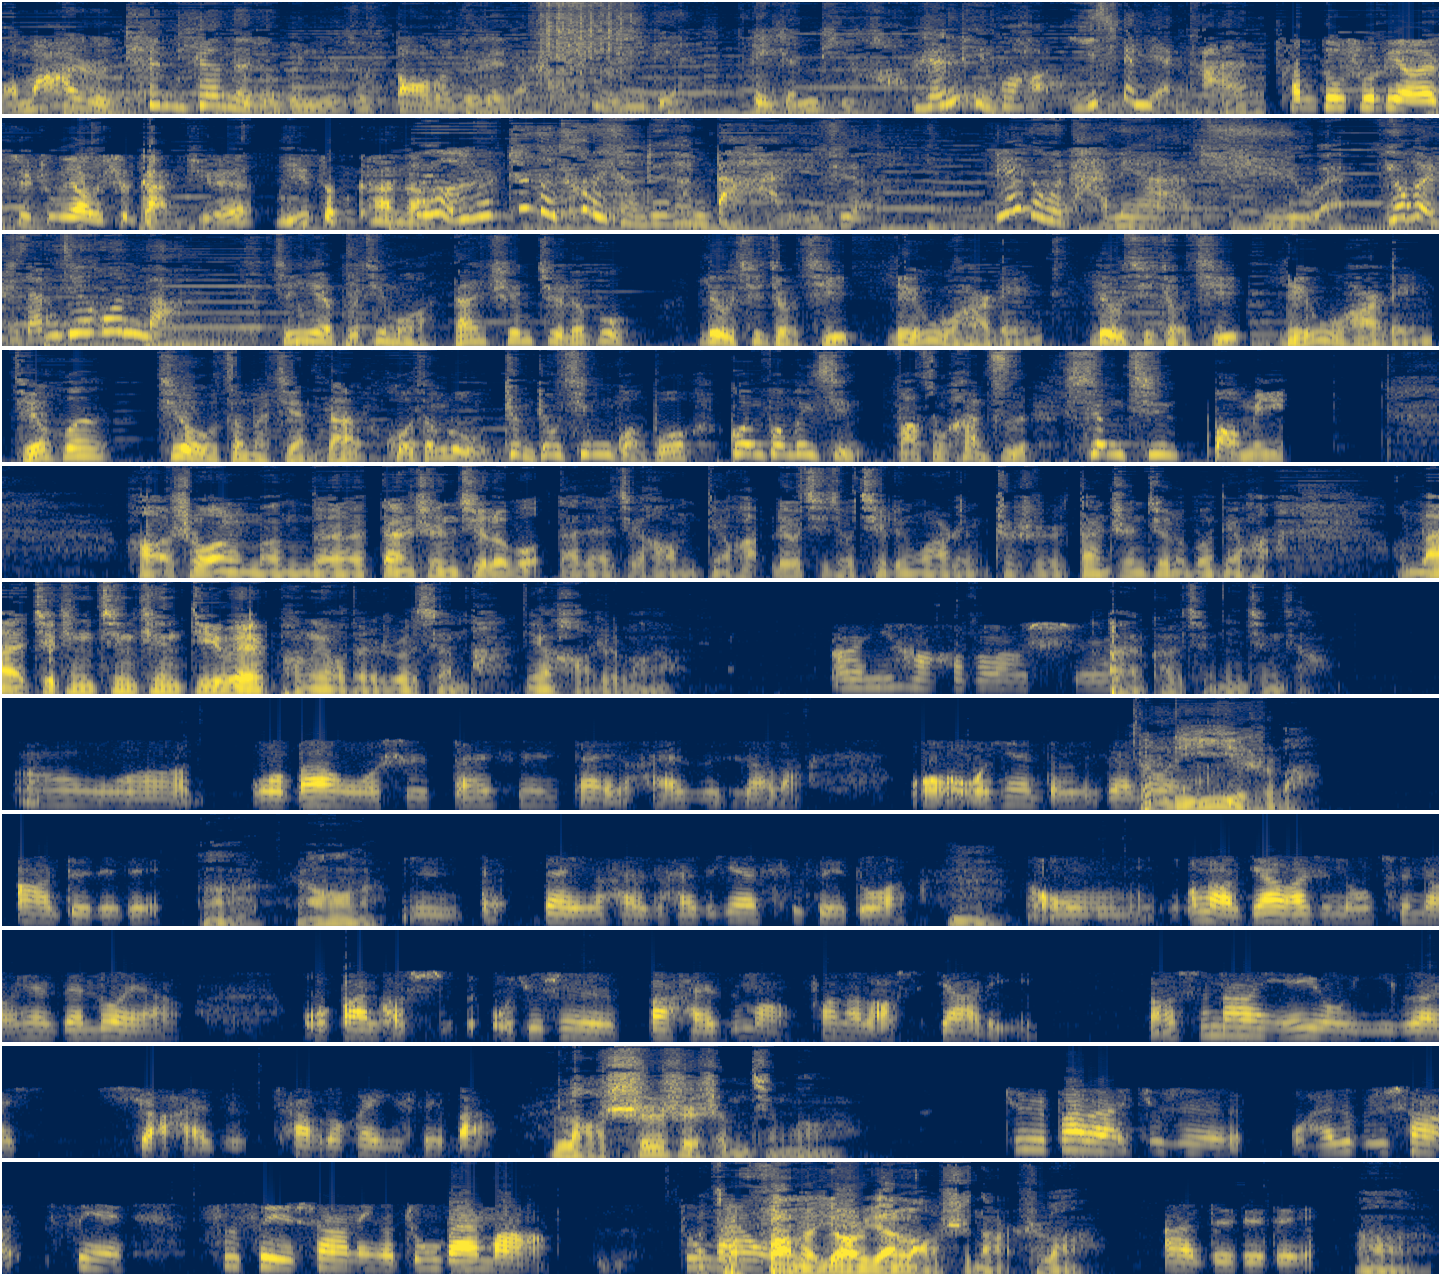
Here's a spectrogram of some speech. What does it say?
我妈是天天的就跟着就叨叨就这点事儿。第一点。得人品好，人品不好一切免谈。他们都说恋爱最重要的是感觉，你怎么看呢？我有的时候真的特别想对他们大喊一句：“别跟我谈恋爱，虚伪！有本事咱们结婚吧。”今夜不寂寞，单身俱乐部六七九七零五二零六七九七零五二零，结婚就这么简单。或登录郑州新闻广播官方微信，发送汉字相亲报名。好，说完了我们的单身俱乐部，大家记好我们电话六七九七零五二零，这是单身俱乐部的电话。我们来接听今天第一位朋友的热线吧。您好，这位朋友。啊，你好，何峰老师。哎，客气，您请讲。嗯，我我吧，我是单身带一个孩子，知道吧？我我现在等于在。这离异是吧？啊，对对对。啊，然后呢？嗯，带带一个孩子，孩子现在四岁多。嗯。嗯，我老家吧是农村的，我现在在洛阳。我把老师，我就是把孩子嘛放到老师家里，老师呢也有一个小孩子，差不多快一岁吧。老师是什么情况啊？就是爸爸，就是我孩子不是上四年四岁上那个中班嘛，中班我放到幼儿园老师那儿是吧？啊，对对对。啊。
